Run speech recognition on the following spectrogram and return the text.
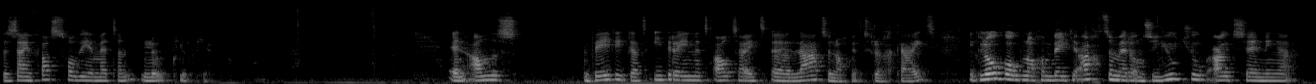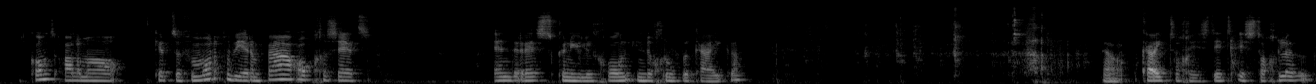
we zijn vast wel weer met een leuk clubje. En anders weet ik dat iedereen het altijd uh, later nog weer terugkijkt. Ik loop ook nog een beetje achter met onze YouTube uitzendingen. Het komt allemaal. Ik heb er vanmorgen weer een paar opgezet. En de rest kunnen jullie gewoon in de groep bekijken. Nou, kijk toch eens. Dit is toch leuk.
